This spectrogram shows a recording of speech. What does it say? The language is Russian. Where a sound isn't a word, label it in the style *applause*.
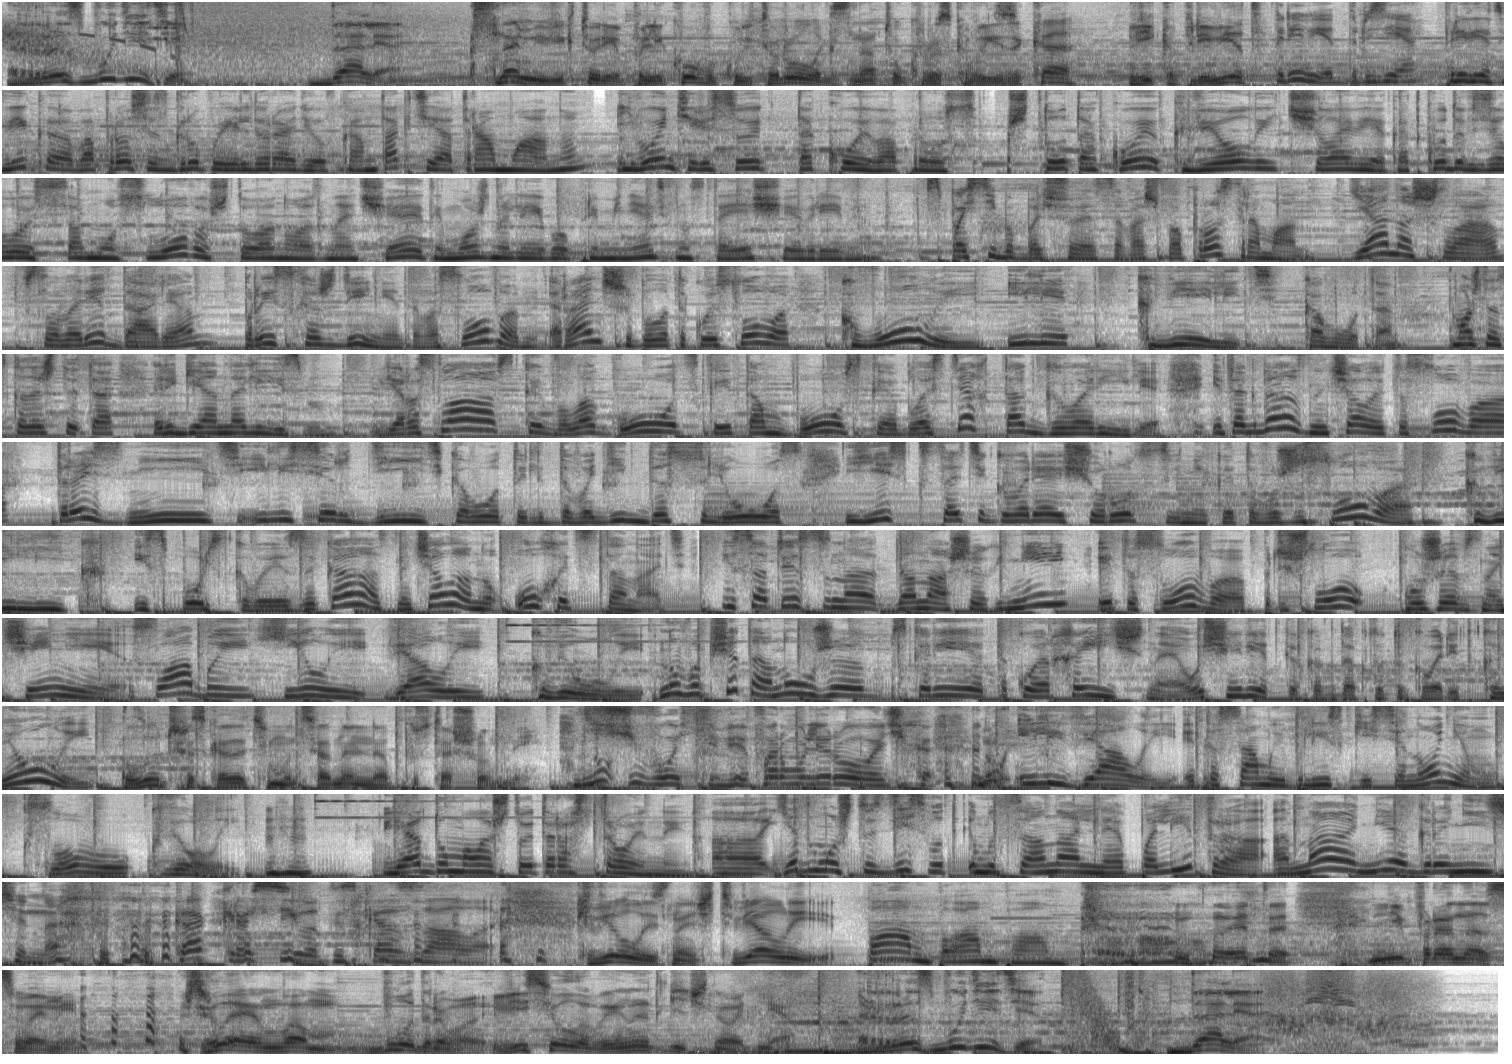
Разбудите! Далее! С нами Виктория Полякова, культуролог, знаток русского языка. Вика, привет! Привет, друзья! Привет, Вика. Вопрос из группы Эльду Радио ВКонтакте от Романа. Его интересует такой вопрос. Что такое квелый человек? Откуда взялось само слово, что оно означает и можно ли его применять в настоящее время? Спасибо большое за ваш вопрос, Роман. Я нашла в словаре Даля происхождение этого слова. Раньше было такое слово «кволый» или квелить кого-то. Можно сказать, что это регионализм. В Ярославской, Вологодской, Тамбовской областях так говорили. И тогда означало это слово дразнить или сердить кого-то, или доводить до слез. Есть, кстати говоря, еще родственник этого же слова квелик из польского языка означало оно охоть, стонать. И, соответственно, до наших дней это слово пришло уже в значении слабый, хилый, вялый, квелый. Ну, вообще-то оно уже скорее такое архаичное. Очень редко, когда кто-то говорит квелый. Лучше сказать эмоционально опустошенный. Ничего себе, формулировочка. Ну, или вялый. Это самый близкий синоним к слову квелый. Я думала, что это расстроенный. А, Я думаю, что здесь вот эмоциональная палитра, она не ограничена. *laughs* Как красиво ты сказала. Квелый, значит, вялый. Пам-пам-пам. *laughs* Но это не про нас с вами. Желаем вам бодрого, веселого, энергичного дня. Разбудите! Далее!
